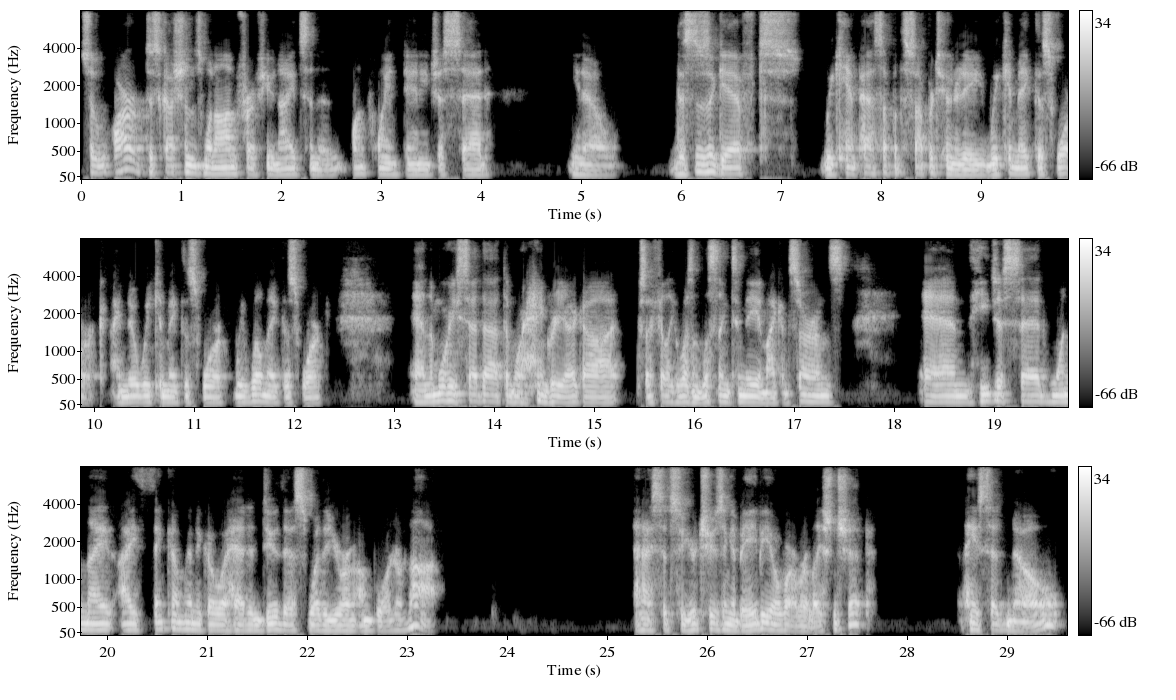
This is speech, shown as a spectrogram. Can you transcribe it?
so our discussions went on for a few nights and at one point danny just said you know this is a gift we can't pass up this opportunity we can make this work i know we can make this work we will make this work and the more he said that the more angry i got because i feel like he wasn't listening to me and my concerns and he just said one night, I think I'm going to go ahead and do this, whether you're on board or not. And I said, So you're choosing a baby over our relationship? And he said, No,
